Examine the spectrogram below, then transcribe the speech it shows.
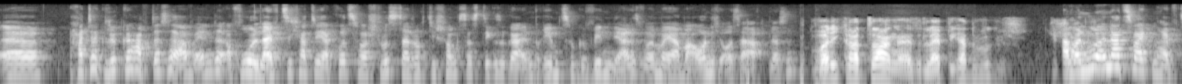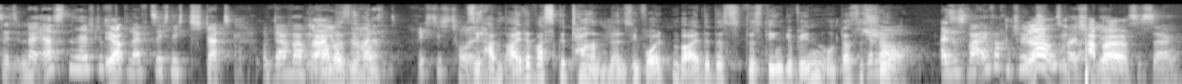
äh, hat er Glück gehabt, dass er am Ende, obwohl Leipzig hatte ja kurz vor Schluss dann noch die Chance, das Ding sogar in Bremen zu gewinnen. Ja, das wollen wir ja mal auch nicht außer Acht lassen. Wollte ich gerade sagen, also Leipzig hatte wirklich die Chance. Aber nur in der zweiten Halbzeit. In der ersten Hälfte Ja. fand Leipzig nicht statt. Und da war Bremen, aber, aber das richtig toll. Sie haben beide was getan. Ne? Sie wollten beide das, das Ding gewinnen und das ist genau. Also es war einfach ein schönes Ja, Fußballspiel, aber- muss ich sagen.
